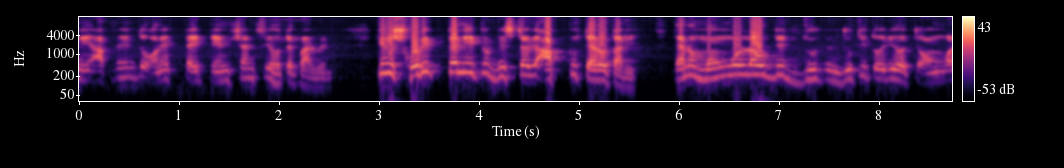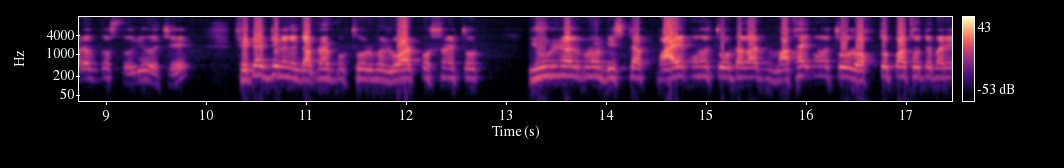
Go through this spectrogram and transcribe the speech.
নিয়ে আপনি কিন্তু অনেকটাই টেনশন ফ্রি হতে পারবেন। কিন্তু শরীরটা নিয়ে একটু ডিস্টার্ব আপ টু তেরো তারিখ। কেন? মঙ্গল রাউট যে জুতি তৈরি হচ্ছে, অঙ্গারক দোষ তৈরি হয়েছে সেটার জন্য কিন্তু আপনার লোয়ার পোর্শনের চোট, ইউরিনাল কোনো ডিস্টার্ব, পায়ে কোনো চোট আঘাত, মাথায় কোনো চোট রক্তপাত হতে পারে,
